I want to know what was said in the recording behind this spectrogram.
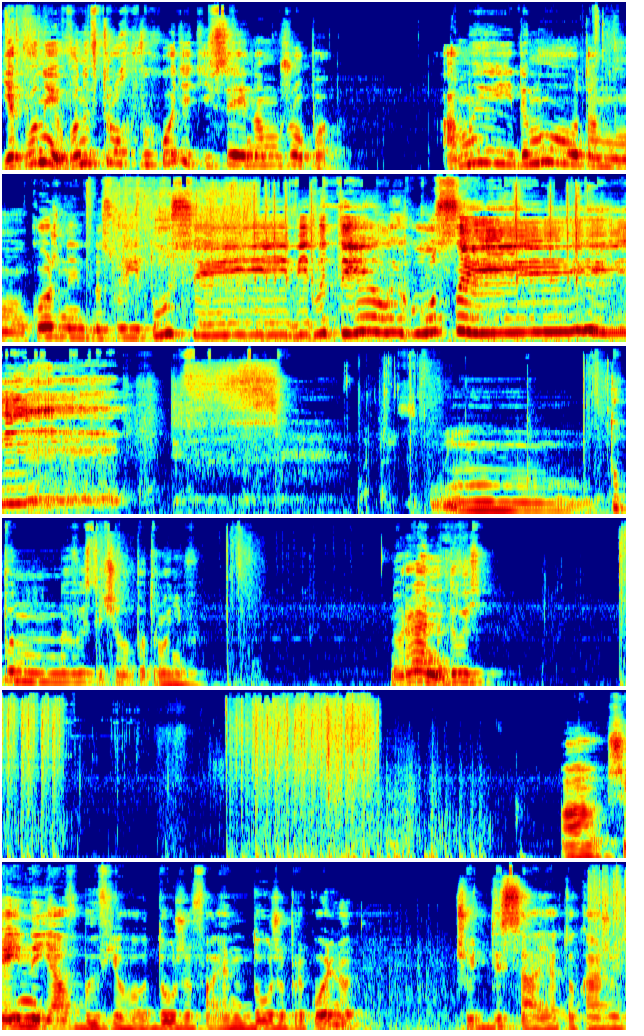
Як вони, вони втрьох виходять і все, і нам жопа. А ми йдемо там, кожен на свої туси, відлетіли гуси. М, Тупо не вистачило патронів. Ну реально, дивись. А, ще й не я вбив його. Дуже файно, дуже прикольно. Чудеса, як то кажуть.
